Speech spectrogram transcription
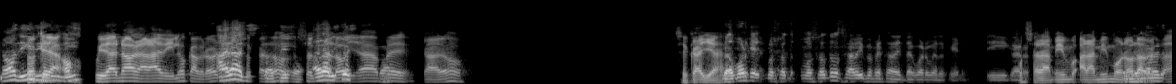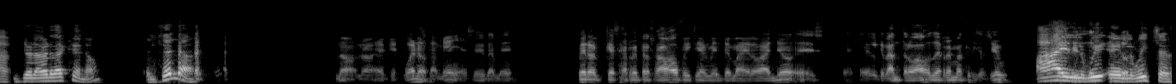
No, di, cuidado, no, ahora dilo, cabrón. Ahora ya, hombre. Claro. Se calla. No, porque vosotros, sabéis perfectamente a cuál me refiero. Y Pues ahora mismo, ahora mismo no, la, verdad. Yo la verdad es que no. ¿El Zelda? No, no, es que, bueno, también, ese también. Pero el que se ha retrasado oficialmente más de dos años es el gran trabajo de remasterización. Ah, el, el Witcher.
